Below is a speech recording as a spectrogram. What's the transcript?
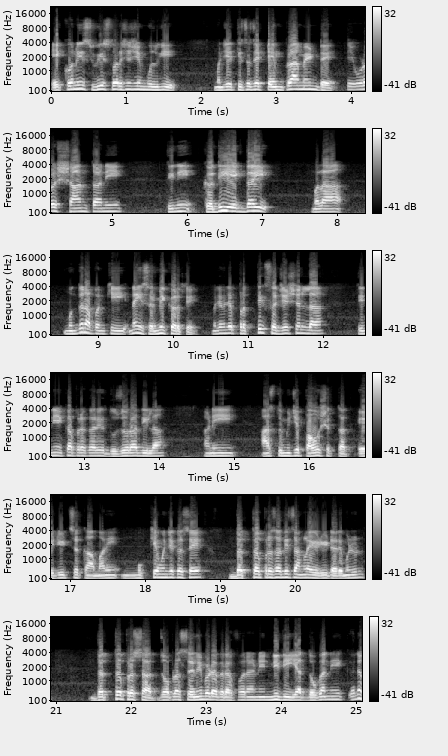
एकोणीस वीस वर्षाची मुलगी म्हणजे तिचं जे टेम्परामेंट आहे ते एवढं शांत आणि तिने कधी एकदाही मला म्हणतो ना आपण की नाही सर मी करते. म्हणजे म्हणजे प्रत्येक सजेशनला तिने एका प्रकारे दुजोरा दिला. आणि आज तुम्ही जे पाहू शकतात एडिटचं काम आणि मुख्य म्हणजे कसं आहे दत्तप्रसादही चांगला एडिटर आहे. म्हणून दत्तप्रसाद जो आपला सिनेमॅटोग्राफर आणि निधी या दोघांनी एक ना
